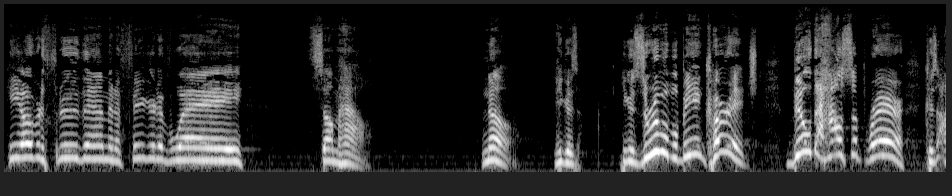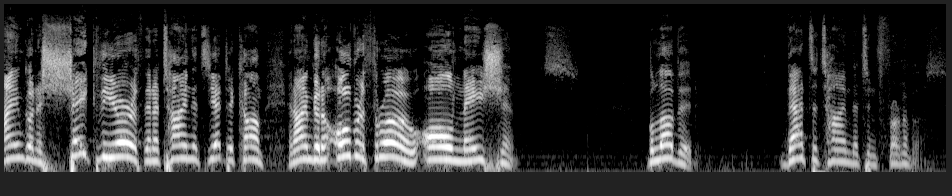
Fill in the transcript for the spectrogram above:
he overthrew them in a figurative way somehow. No. He goes, he goes, Zerubbabel, be encouraged. Build a house of prayer because I am going to shake the earth in a time that's yet to come, and I'm going to overthrow all nations. Beloved, that's a time that's in front of us.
